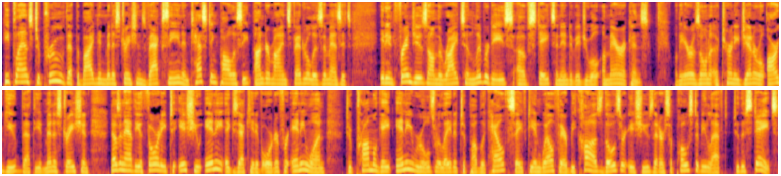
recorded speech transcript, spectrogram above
he plans to prove that the Biden administration's vaccine and testing policy undermines federalism as it's, it infringes on the rights and liberties of states and individual Americans. Well, the Arizona Attorney General argued that the administration doesn't have the authority to issue any executive order for anyone to promulgate any rules related to public health, safety, and welfare because those are issues that are supposed to be left to the states.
